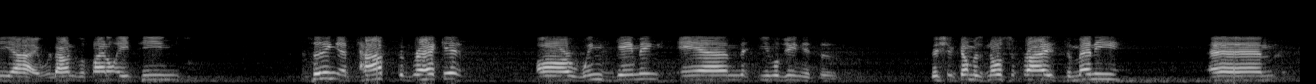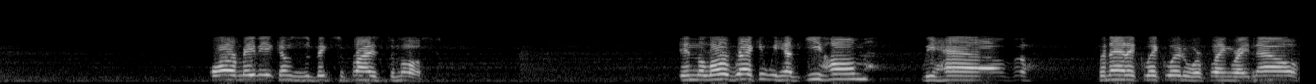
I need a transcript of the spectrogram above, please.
TI. We're down to the final eight teams. Sitting atop the bracket are Wings Gaming and Evil Geniuses. This should come as no surprise to many and or maybe it comes as a big surprise to most. In the lower bracket, we have eHome, we have Fnatic Liquid, who we're playing right now,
